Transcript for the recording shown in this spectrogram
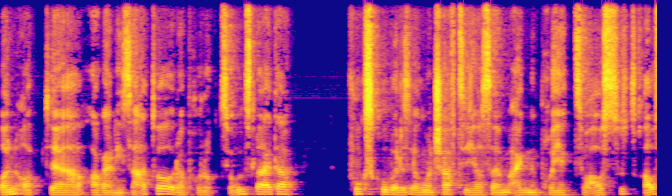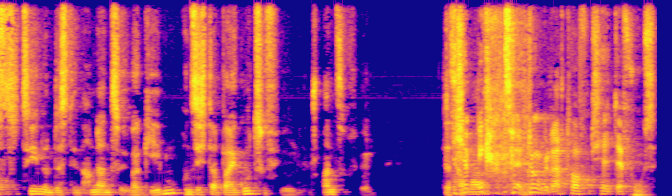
und ob der Organisator oder Produktionsleiter Fuchsgruber das irgendwann schafft, sich aus seinem eigenen Projekt so rauszuziehen und es den anderen zu übergeben und sich dabei gut zu fühlen, entspannt zu fühlen. Das ich habe die ganze Zeit nur gedacht, hoffentlich hält der Fuß.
